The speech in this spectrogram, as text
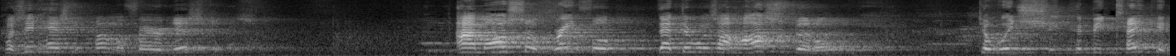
because it has to come a fair distance. I'm also grateful that there was a hospital to which she could be taken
